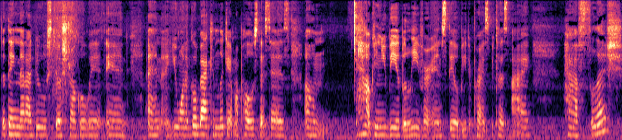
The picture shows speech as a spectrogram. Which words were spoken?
The thing that i do still struggle with and and you want to go back and look at my post that says um, how can you be a believer and still be depressed? Because i have flesh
